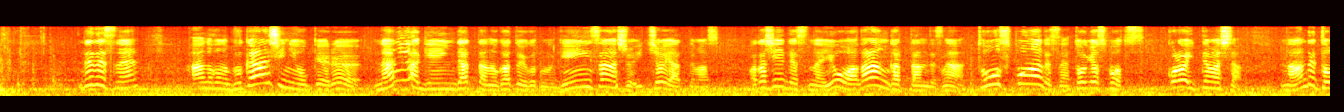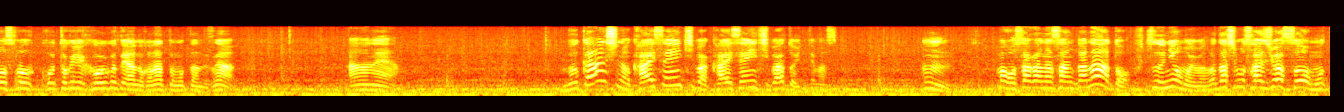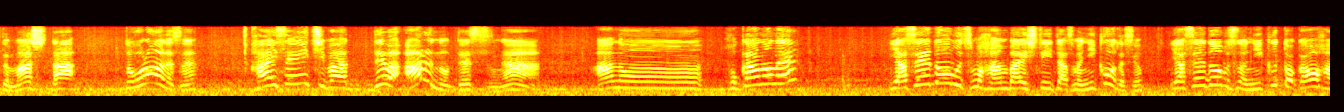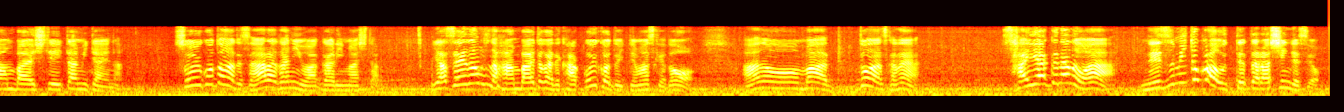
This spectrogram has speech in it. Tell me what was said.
でですね、あの、この武漢市における何が原因だったのかということの原因探しを一応やってます。私ですね、ようわからんかったんですが、東スポはですね、東京スポーツ。これは言ってました。なんで東スポ、こう時々こういうことやるのかなと思ったんですが、あのね、武漢市の海鮮市場、海鮮市場と言ってます。うん。まあ、お魚さんかなと普通に思います。私も最初はそう思ってました。ところがですね、海鮮市場ではあるのですが、あのー、他のね、野生動物も販売していた、つまり肉をですよ。野生動物の肉とかを販売していたみたいな、そういうことがですね、新たに分かりました。野生動物の販売とかでかっこいいこと言ってますけど、あのー、まあ、どうなんですかね。最悪なのは、ネズミとかを売ってたらしいんですよ。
